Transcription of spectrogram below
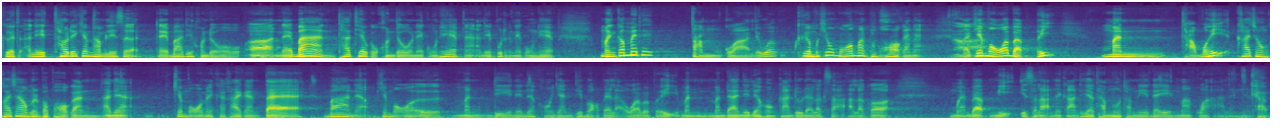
คืออันนี้เท่าที่เข้มทำรีเสิร์ชในบ้านที่คอนโดเอ่อในบ้านถ้าเทียบกับคอนโดในกรุงเทพนะอันนี้พูดถึงในกรุงเทพมันก็ไม่ได้ต่ำกว่า หรือว่าคือมันแค่มองว่ามันพอๆกันอะอ่าแต่แค่มองว่าแบบเฮ้ยมันถามว่าเฮ้ยค่าชงค่าเช่ามันพอๆกัน อันเนี้ยแค่มองว่ามันคล้ายๆกันแต่บ้านเนี่ยแค่มองว่าเออมันดีในเรื่องของอย่างที่บอกไปแล้วว่าแบบเฮ้ยมันมันได้ในเรื่องของการดูแลรักษา แล้วก็ เหมือนแบบมีอิสระในการที่จะทำนู่นทำนี่ได้เองมากกว่าอะไรเงี้ยครับ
